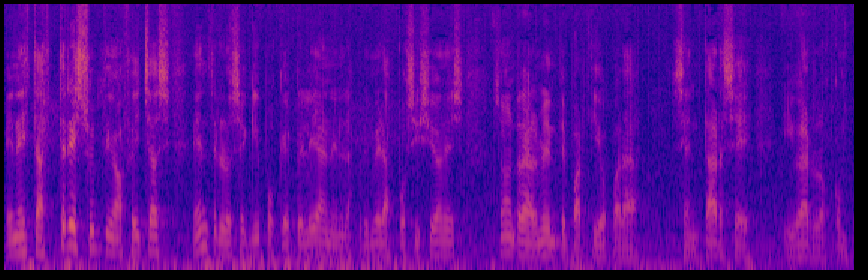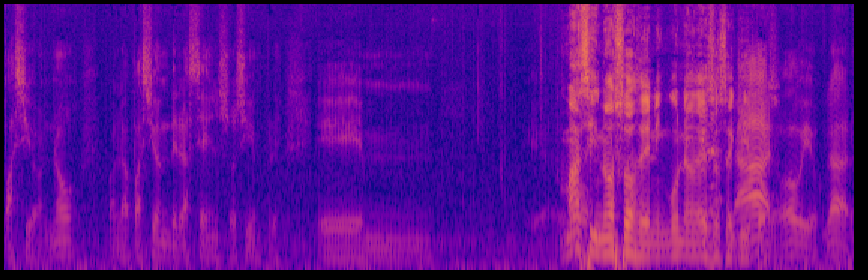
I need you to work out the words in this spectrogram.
en estas tres últimas fechas entre los equipos que pelean en las primeras posiciones, son realmente partidos para sentarse y verlos con pasión, ¿no? Con la pasión del ascenso siempre. Eh, Más si no sos de ninguno de esos equipos. Claro, obvio, claro.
